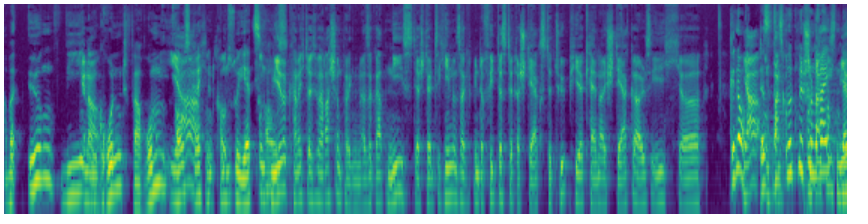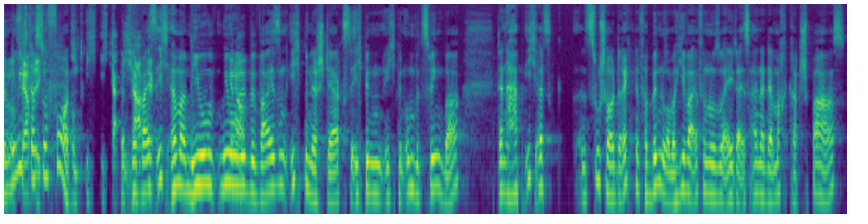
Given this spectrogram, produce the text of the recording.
Aber irgendwie Genau. ein Grund, warum Ja, ausgerechnet und- kommst und, du jetzt Und raus. Miro kann ich das Überraschung bringen. Also gerade Nies, der stellt sich hin und sagt, ich bin der fitteste, der stärkste Typ hier, keiner ist stärker als ich. Äh, genau, ja, das, dann das wird mir schon dann reichen. Dann nehme ich das sofort. Und ich, ich, Dann, ich dann habe weiß ich, hör mal, Mio, Mio Genau. will beweisen, ich bin der Stärkste, ich bin, ich bin unbezwingbar. Dann habe ich als, als Zuschauer direkt eine Verbindung. Aber hier war einfach nur so, ey, da ist einer, der macht gerade Spaß.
